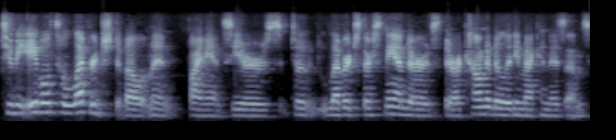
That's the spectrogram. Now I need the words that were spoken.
to be able to leverage development financiers, to leverage their standards, their accountability mechanisms,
